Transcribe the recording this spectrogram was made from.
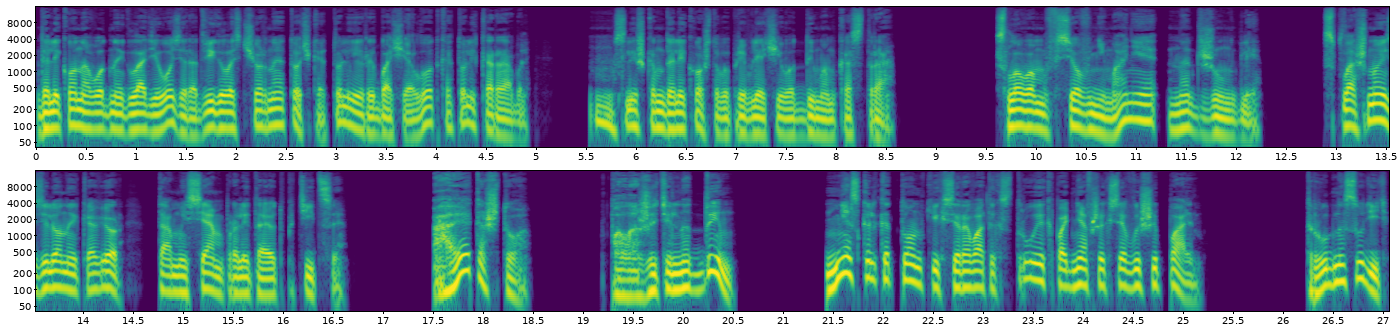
Далеко на водной глади озера двигалась черная точка, то ли рыбачья лодка, то ли корабль. Слишком далеко, чтобы привлечь его дымом костра. Словом, все внимание на джунгли. Сплошной зеленый ковер, там и сям пролетают птицы. А это что? Положительно дым. Несколько тонких сероватых струек, поднявшихся выше пальм. Трудно судить,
